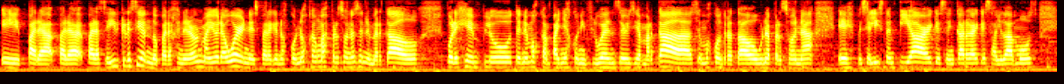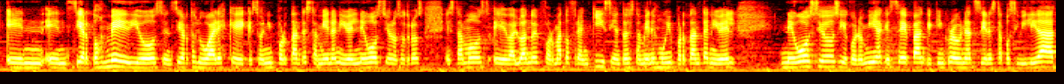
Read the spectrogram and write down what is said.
eh, para, para, seguir creciendo, para generar un mayor awareness, para que nos conozcan más personas en el mercado. Por ejemplo, tenemos campañas con influencers ya marcadas, hemos contratado una persona eh, especialista en PR que se encarga de que salgamos en, en ciertos medios, en ciertos lugares que, que, son importantes también a nivel negocio. Nosotros estamos eh, evaluando el formato franquicia, entonces también es muy importante a nivel negocios y economía que sepan que King Cronuts tiene esta posibilidad.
